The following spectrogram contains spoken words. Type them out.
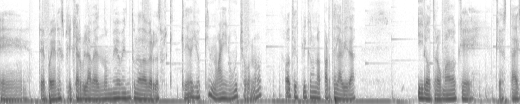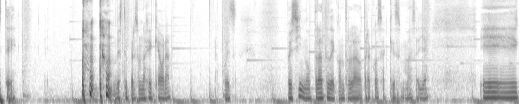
eh, te podían explicar. La verdad, no me he aventurado a verlas porque creo yo que no hay mucho, ¿no? Solo te explican una parte de la vida y lo traumado que, que está este, este personaje que ahora pues, pues sí, no trata de controlar otra cosa que es más allá. Eh,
